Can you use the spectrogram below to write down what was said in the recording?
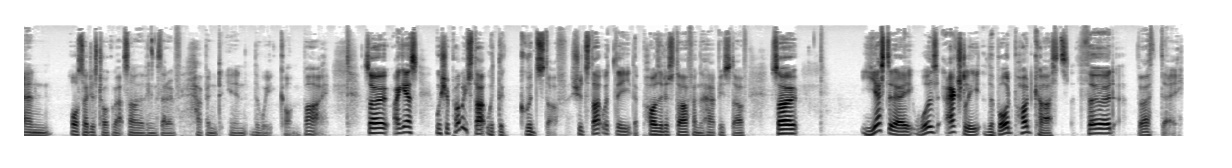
and also just talk about some of the things that have happened in the week gone by. So I guess we should probably start with the good stuff. Should start with the the positive stuff and the happy stuff. So yesterday was actually the board podcast's third birthday.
